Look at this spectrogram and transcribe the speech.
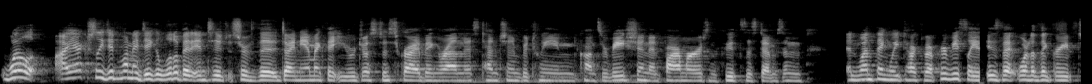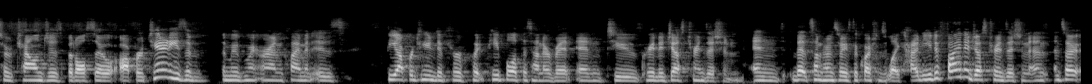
Well, I actually did want to dig a little bit into sort of the dynamic that you were just describing around this tension between conservation and farmers and food systems. And and one thing we talked about previously is that one of the great sort of challenges, but also opportunities of the movement around climate is the opportunity to put people at the center of it and to create a just transition. And that sometimes raises the questions like, how do you define a just transition? And, and so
